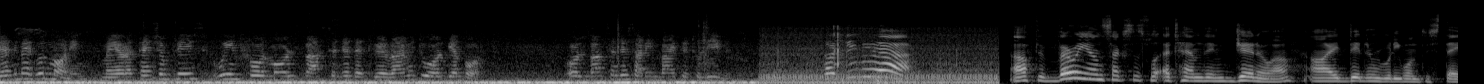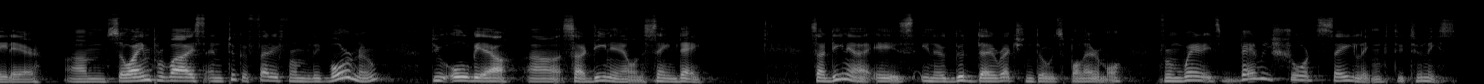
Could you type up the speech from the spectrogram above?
gentlemen, good morning. May your attention please. We inform all passengers that we are arriving to Olbia Port. All passengers are invited to leave. Sardinia! After very unsuccessful attempt in Genoa, I didn't really want to stay there. Um, so I improvised and took a ferry from Livorno to Olbia, uh, Sardinia on the same day. Sardinia is in a good direction towards Palermo, from where it's very short sailing to Tunis.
